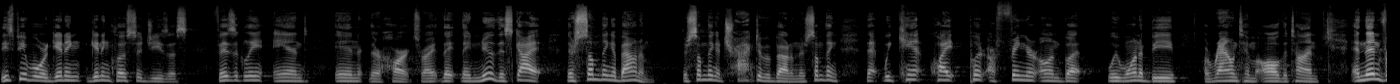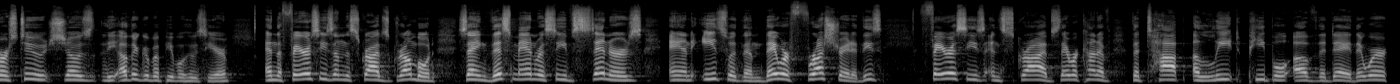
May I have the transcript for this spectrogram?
These people were getting, getting close to Jesus physically and in their hearts, right? They, they knew this guy, there's something about him. There's something attractive about him. There's something that we can't quite put our finger on, but we want to be around him all the time. And then verse 2 shows the other group of people who's here. And the Pharisees and the scribes grumbled, saying, This man receives sinners and eats with them. They were frustrated. These Pharisees and scribes, they were kind of the top elite people of the day. They were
